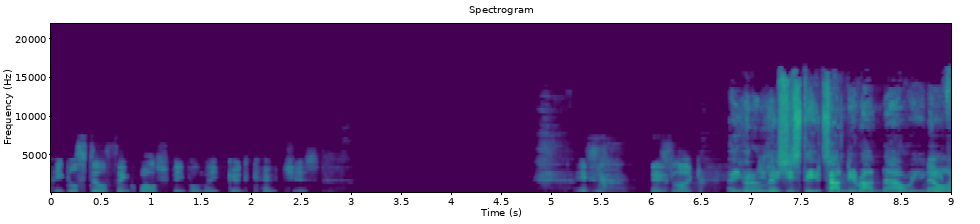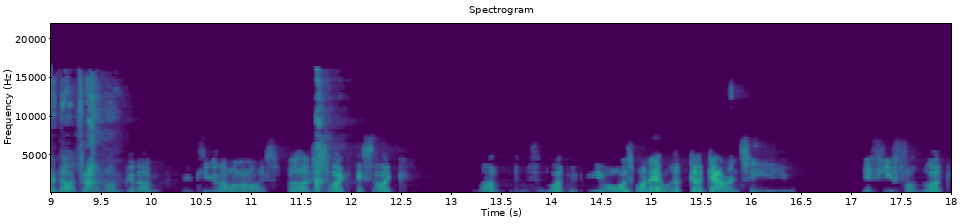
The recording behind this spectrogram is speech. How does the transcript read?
people still think Welsh people make good coaches. It's it's like Are you going to unleash your at- Steve Tandy rant now, or are you no, I'm keeping not. that? I'm, I'm gonna. I'm keeping that one on ice. But I'm just like it's like, uh, like you always want it. I guarantee you, if you like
